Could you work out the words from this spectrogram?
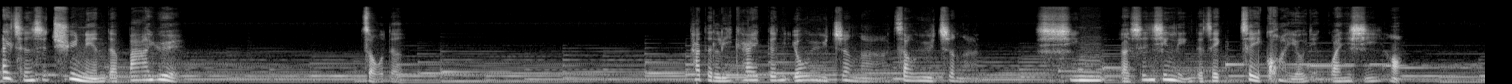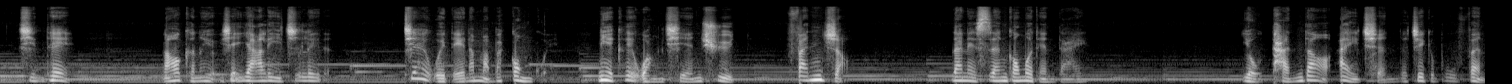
艾成是去年的八月走的。他的离开跟忧郁症啊、躁郁症啊、心呃身心灵的这这一块有一点关系哈，心态，然后可能有一些压力之类的。现在韦德那马巴共轨，你也可以往前去翻找，那那私人广播电台有谈到艾成的这个部分，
